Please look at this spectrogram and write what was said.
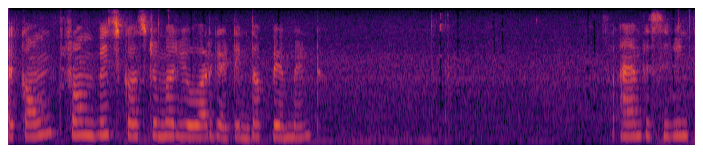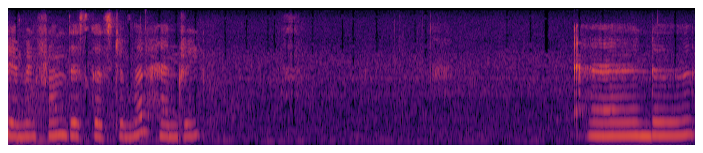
account from which customer you are getting the payment. So I am receiving payment from this customer Henry. And uh,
